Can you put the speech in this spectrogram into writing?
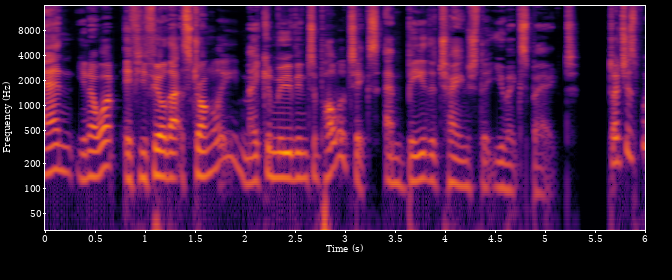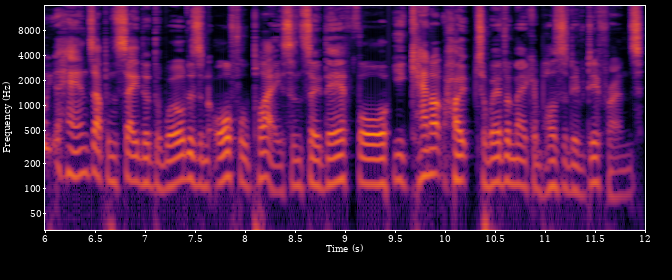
And you know what? If you feel that strongly, make a move into politics and be the change that you expect. Don't just put your hands up and say that the world is an awful place and so therefore you cannot hope to ever make a positive difference,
